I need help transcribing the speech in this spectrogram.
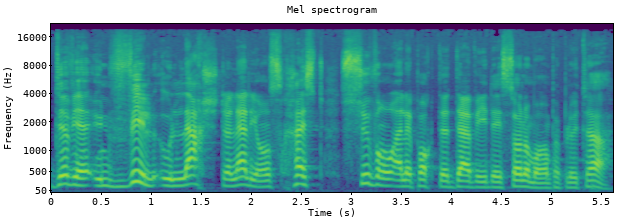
devient une ville où l'arche de l'alliance reste souvent à l'époque de David et Salomon un peu plus tard.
